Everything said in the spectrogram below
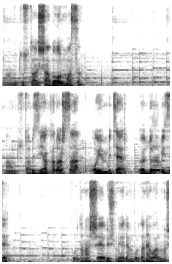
Mahmut Usta aşağıda olmasın. Mahmut Usta bizi yakalarsa oyun biter. Öldürür bizi. Buradan aşağıya düşmeyelim. Burada ne varmış?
